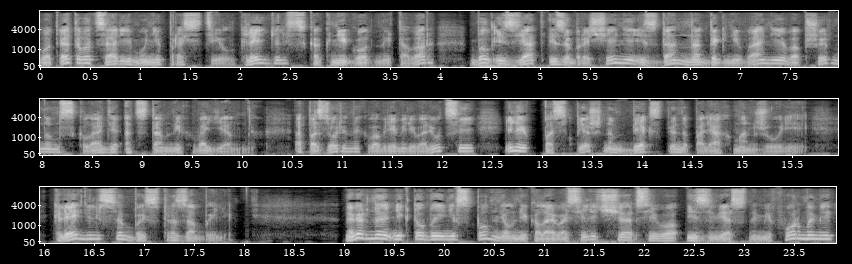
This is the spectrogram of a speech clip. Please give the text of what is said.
Вот этого царь ему не простил. Клейгельс, как негодный товар, был изъят из обращения и сдан на догнивание в обширном складе отставных военных опозоренных во время революции или в поспешном бегстве на полях Манчжурии. Клегельса быстро забыли. Наверное, никто бы и не вспомнил Николая Васильевича с его известными формами,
